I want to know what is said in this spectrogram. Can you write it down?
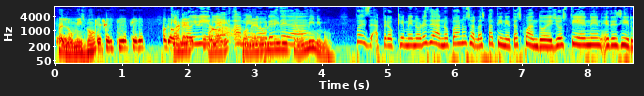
Pues lo mismo. ¿Qué sentido tiene prohibirle a poner un menores de límite, edad. un mínimo. Pues, pero que menores de edad no puedan usar las patinetas cuando ellos tienen, es decir,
